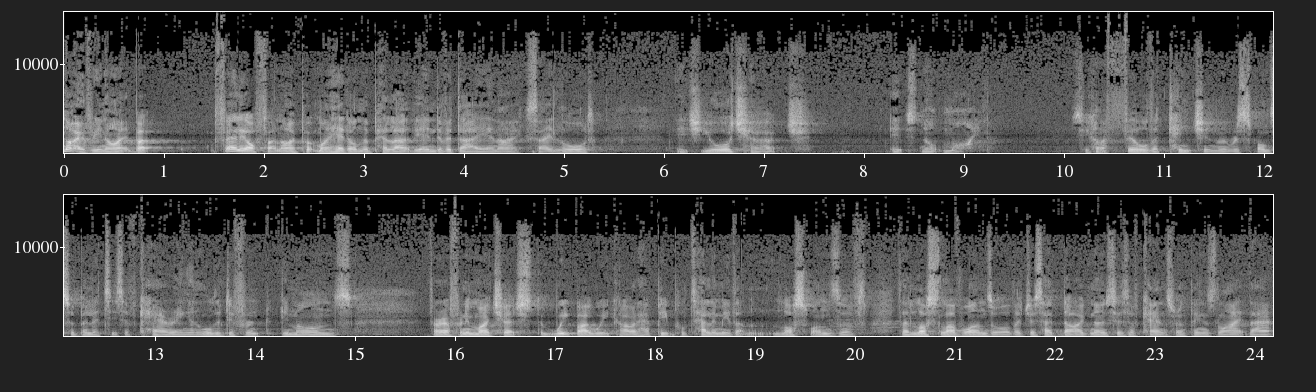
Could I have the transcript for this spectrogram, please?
not every night, but fairly often I put my head on the pillow at the end of a day and I say, Lord, it's your church, it's not mine. So you kind of feel the tension the responsibilities of caring and all the different demands. Very often in my church, week by week, I would have people telling me that lost ones of their lost loved ones, or they've just had diagnosis of cancer and things like that.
